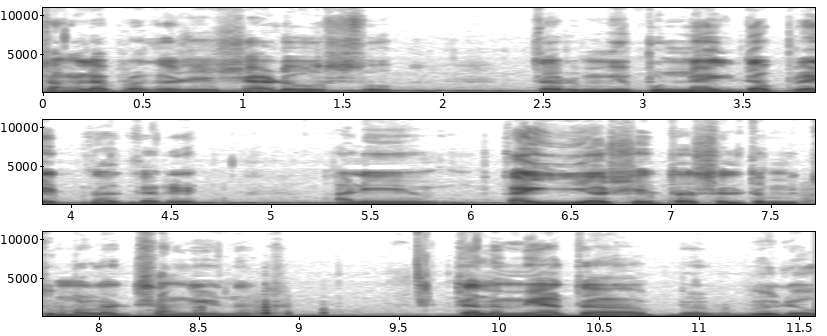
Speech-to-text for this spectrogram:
चांगल्या प्रकारचे शॅडो असतो. तर मी पुन्हा एकदा प्रयत्न करेन. आणि काही यश येत असेल तर मी तुम्हालाच सांगेनच. चला मी आता व्हिडिओ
